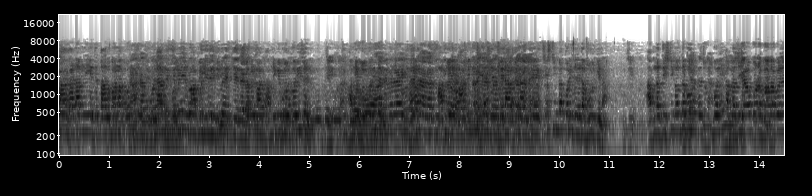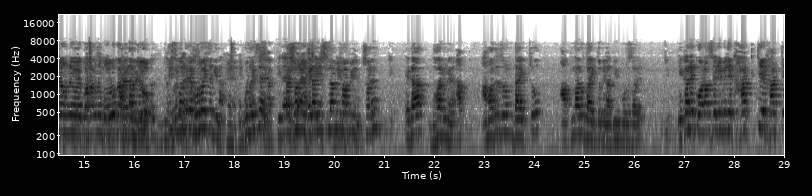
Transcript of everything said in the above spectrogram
টাকাটা নিয়ে যে তালবানা করেছেন টাকা যে বলে আপনি দিছি, করেছেন, আপনি বলে কে? আপনি ভুল করেছেন? আপনি ভুল করেছেন? হ্যাঁ, আপনি আপনি যে জেনা জেনা যে সিস্টেমটা করেছেন এটা ভুল কিনা? আপনার দৃষ্টিকোণ থেকে বলি আপনার কোনো কথা বলে না উনি ওই কথাগুলো বলুক আর হইল দৃষ্টিকোণ থেকে ভুল হয়েছে কিনা? হ্যাঁ, হ্যাঁ। ভুল হয়েছে? তা শোনেন এটা ইসলামী মাহফিল শোনেন? এটা ধর্মের। আমাদের জন্য দায়িত্ব আপনারও দায়িত্ব কিনা দিন প্রচারে জি এখানে করা ছেলেমেলে খাটতে খাটতে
